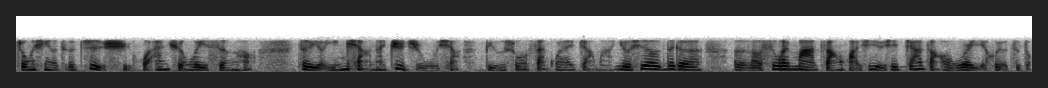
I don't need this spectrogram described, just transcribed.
中心的这个秩序或安全卫生哈。这个有影响，那制止无效。比如说反过来讲嘛，有时候那个呃老师会骂脏话，其实有些家长偶尔也会有这种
